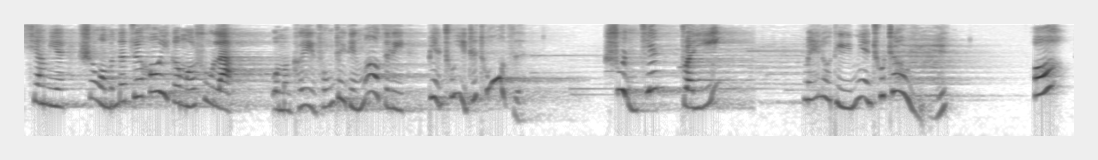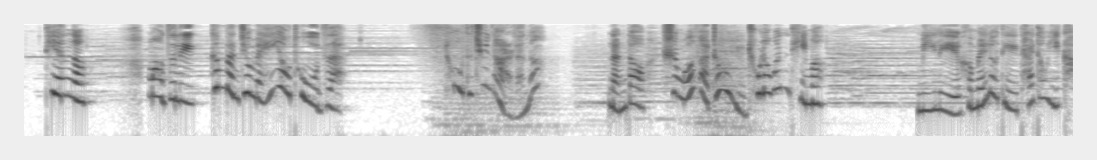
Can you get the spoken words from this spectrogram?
下面是我们的最后一个魔术了，我们可以从这顶帽子里变出一只兔子，瞬间转移。”梅洛蒂念出咒语：“哦，天哪，帽子里根本就没有兔子！”兔子去哪儿了呢？难道是魔法咒语出了问题吗？米莉和梅洛蒂抬头一看，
